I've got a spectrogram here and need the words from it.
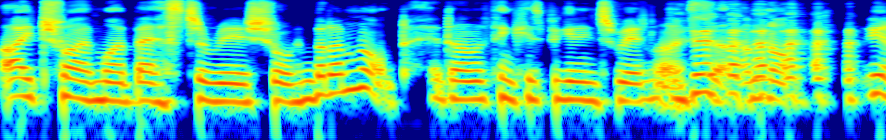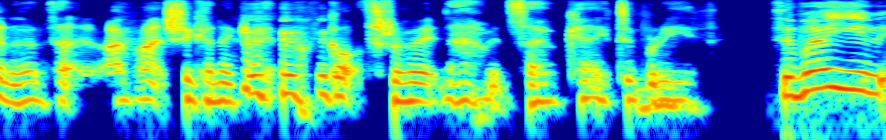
I try my best to reassure him, but I'm not dead. And I think he's beginning to realise that I'm not, you know, that I'm actually going to get, I've got through it now. It's okay to Mm. breathe. So were you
